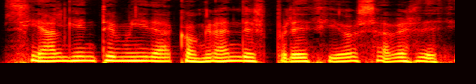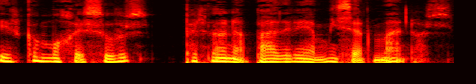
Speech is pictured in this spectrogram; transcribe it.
Si alguien te mira con gran desprecio, saber decir como Jesús, perdona Padre a mis hermanos.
